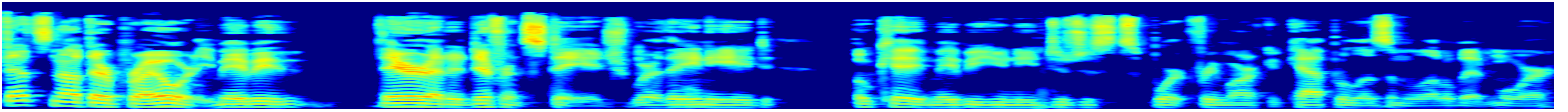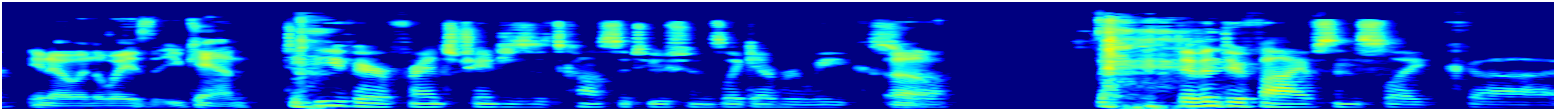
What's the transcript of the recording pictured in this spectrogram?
that's not their priority. Maybe they're at a different stage where they need. Okay, maybe you need to just support free market capitalism a little bit more, you know, in the ways that you can. To be fair, France changes its constitutions like every week, so Oh. they've been through five since like uh,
